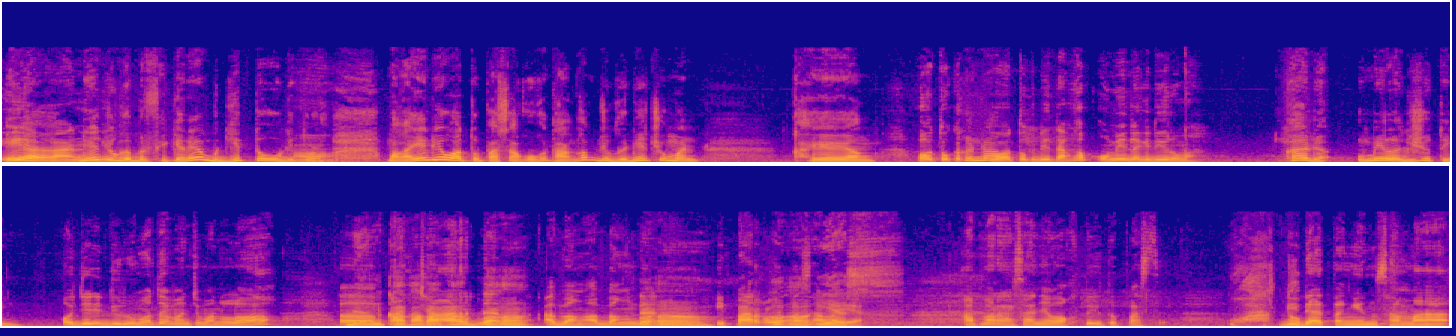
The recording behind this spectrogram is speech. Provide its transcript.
iya, kan? Dia Gitu. juga berpikirnya begitu gitu loh. Makanya dia waktu pas aku ketangkep juga dia cuman kayak yang Waktu ke- waktu ditangkap Umi lagi di rumah. nggak ada, Umi lagi syuting. Oh jadi di rumah tuh emang cuman lo, eh, Dan pacar kakak-kakak, dan heeh. abang-abang dan Heeh. ipar kalau nggak Heeh, salah yes. ya. Apa rasanya waktu itu pas Wah, didatengin sama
